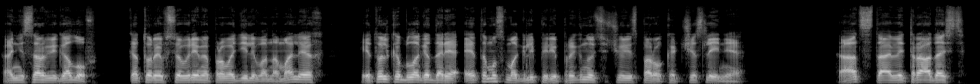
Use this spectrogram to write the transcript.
а не сорвиголов, которые все время проводили в аномалиях и только благодаря этому смогли перепрыгнуть через порог отчисления. «Отставить радость»,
